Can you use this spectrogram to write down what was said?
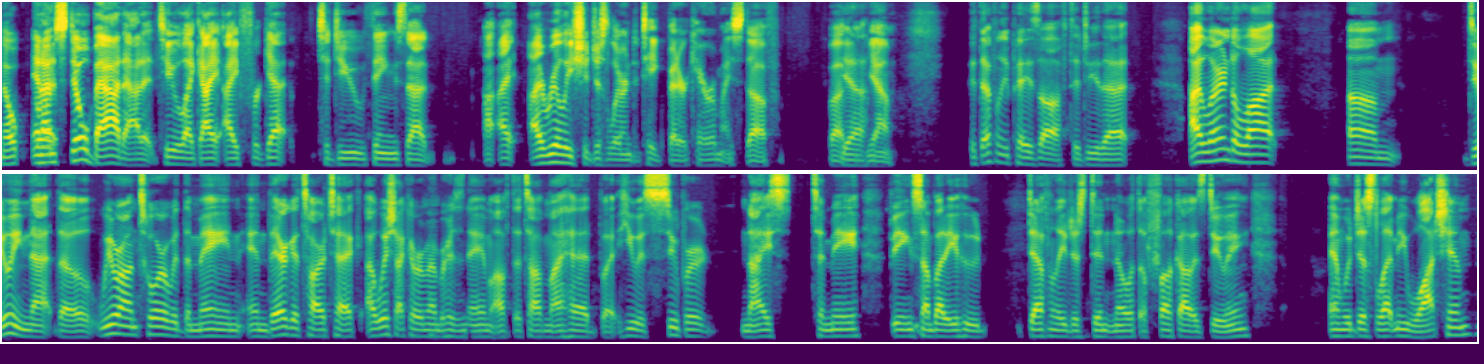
Nope. And I'm still bad at it too. Like I, I forget to do things that I, I really should just learn to take better care of my stuff. But Yeah. yeah. it definitely pays off to do that. I learned a lot um, doing that though. We were on tour with the main and their guitar tech. I wish I could remember his name off the top of my head, but he was super nice to me, being somebody who definitely just didn't know what the fuck I was doing and would just let me watch him.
